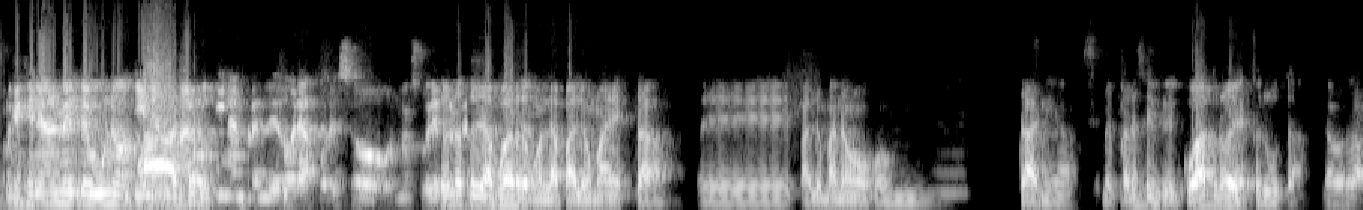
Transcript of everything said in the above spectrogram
porque generalmente uno tiene Ah, una yo- rutina emprendedora, por eso no suele... Yo no estoy de acuerdo con la paloma esta. Eh, paloma no, con Tania. Me parece que el 4 es fruta, la verdad.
